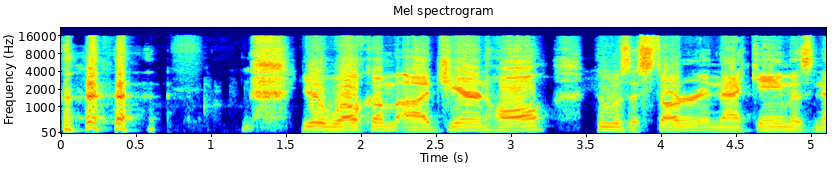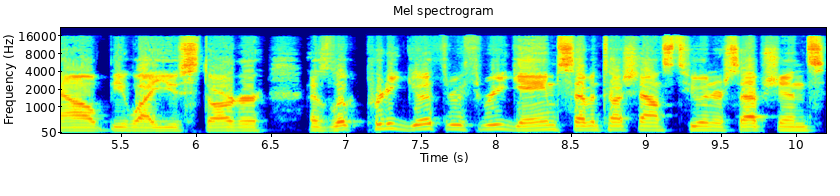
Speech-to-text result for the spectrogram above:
You're welcome. Uh, Jaren Hall, who was a starter in that game, is now BYU starter. Has looked pretty good through three games, seven touchdowns, two interceptions,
